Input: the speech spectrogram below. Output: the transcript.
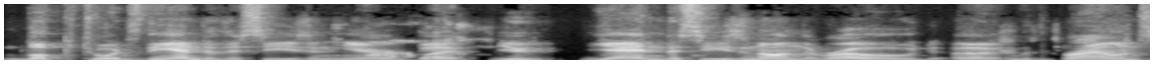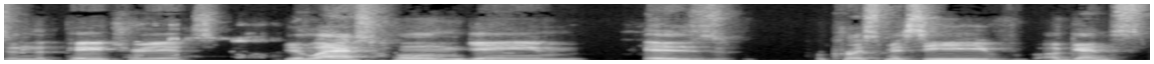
look towards the end of the season here, but you you end the season on the road uh, with Browns and the Patriots. Your last home game is Christmas Eve against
